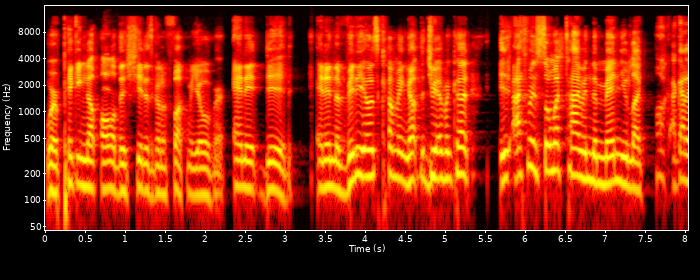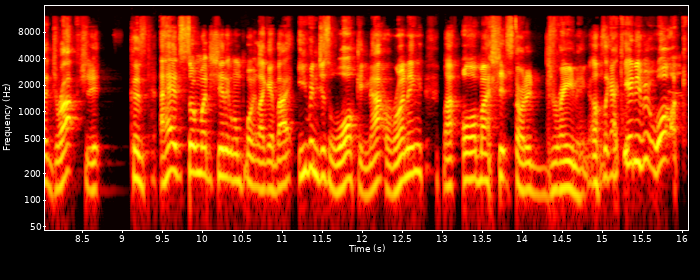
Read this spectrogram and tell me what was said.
where picking up all this shit is gonna fuck me over, and it did. And in the videos coming up that you haven't cut, it, I spent so much time in the menu, like fuck, I gotta drop shit because I had so much shit at one point. Like if I even just walking, not running, my all my shit started draining. I was like, I can't even walk.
